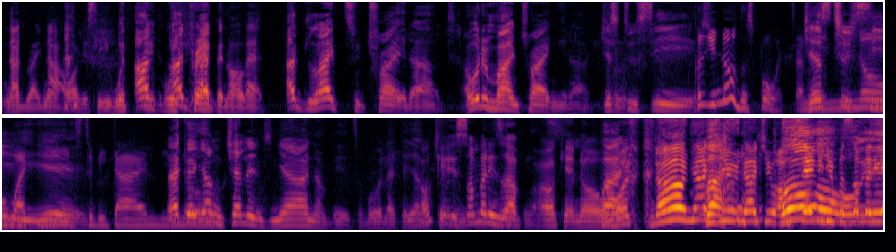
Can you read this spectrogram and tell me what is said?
Not right now, obviously, with I'd- with I'd- prep I'd- and all that. I'd like to try it out. I wouldn't mind trying it out just Mm. to see, because you know the sport. I Just mean, to you know what see, needs to be done. you like a young challenge, nyana, bit, about like a young. Okay, challenge, somebody's up. bit. Okay, no, But- what? no, not but- you, not you. I'm saving you for Oh, somebody hey,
